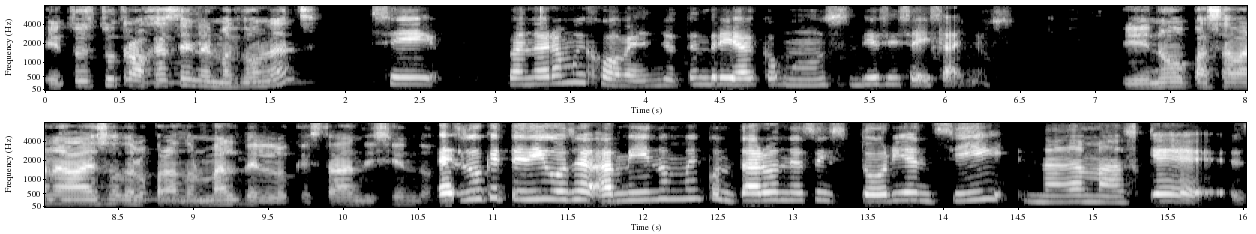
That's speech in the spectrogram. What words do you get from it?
entonces, ¿tú trabajaste en el McDonald's? sí, cuando era muy joven, yo tendría como unos 16 años. Y no pasaba nada de eso de lo paranormal de lo que estaban diciendo. Es lo que te digo, o sea, a mí no me contaron esa historia en sí, nada más que,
